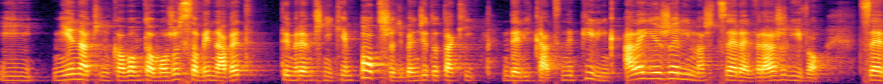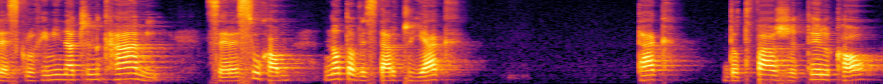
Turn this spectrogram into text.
i nienaczynkową, to możesz sobie nawet tym ręcznikiem potrzeć. Będzie to taki delikatny peeling. Ale jeżeli masz cerę wrażliwą, cerę z kruchymi naczynkami, cerę suchą, no to wystarczy jak tak do twarzy tylko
